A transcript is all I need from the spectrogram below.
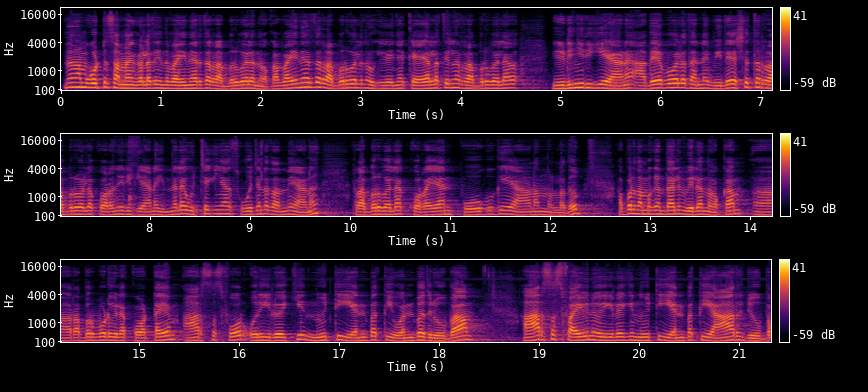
ഇന്ന് നമുക്ക് ഒട്ടും സമയം കളത് ഇന്ന് വൈകുന്നേരത്തെ റബ്ബർ വില നോക്കാം. വൈകുന്നേരത്തെ റബ്ബർ വില നോക്കിക്കഴിഞ്ഞാൽ കേരളത്തിലും റബ്ബർ വില ഇടിഞ്ഞിരിക്കുകയാണ്. അതേപോലെ തന്നെ വിദേശത്തും റബ്ബർ വില കുറഞ്ഞിരിക്കുകയാണ്. ഇന്നലെ ഉച്ചയ്ക്ക് ഞാൻ സൂചന തന്നെയാണ് റബ്ബർ വില കുറയാൻ പോകുകയാണെന്നുള്ളത്. അപ്പോൾ നമുക്ക് എന്തായാലും വില നോക്കാം. റബ്ബർ ബോർഡ് വില Kottayam R S S four ഒരു കിലോയ്ക്ക് നൂറ്റി എൺപത്തി ഒൻപത് രൂപ. ആർ എസ് എസ് ഫൈവിന് ഒരു കിലോയ്ക്ക് നൂറ്റി എൺപത്തി ആറ് രൂപ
